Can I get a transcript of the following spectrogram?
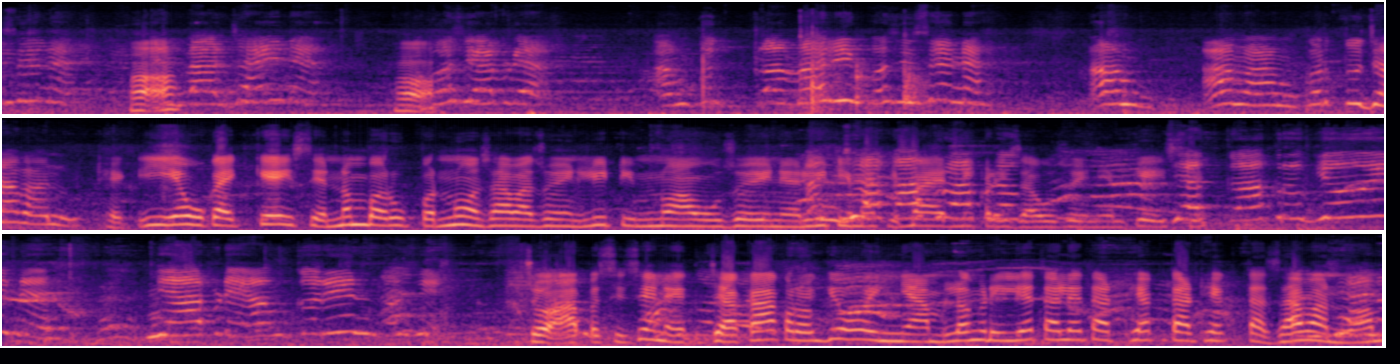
છે ને હા, હા. એની જાય ને હા. પછી આપણે આમ કૂદકા મારી પછી છે ને આમ આમ આમ કરતું જવાનું ઠીક એ એવું કાંઈક કહે છે નંબર ઉપર ન જવા જોઈએ ને લીટીમાં ન આવવું જોઈએ ને લીટીમાંથી બહાર નીકળી જવું જોઈએ એમ કહે છે જ્યાં કાકરો ગયો હોય ને ત્યાં આપણે આમ કરીને પછી જો આ પછી છે ને, જ્યાં કાકરો ગયો હોય ને આમ લંગડી લેતા લેતા ઠેકતા ઠેકતા જવાનું આમ.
